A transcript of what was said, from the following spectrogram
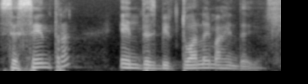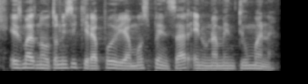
se centra en desvirtuar la imagen de Dios. Es más, nosotros ni siquiera podríamos pensar en una mente humana.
